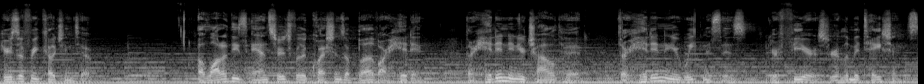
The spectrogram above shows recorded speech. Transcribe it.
Here's a free coaching tip. A lot of these answers for the questions above are hidden. They're hidden in your childhood. They're hidden in your weaknesses, your fears, your limitations.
